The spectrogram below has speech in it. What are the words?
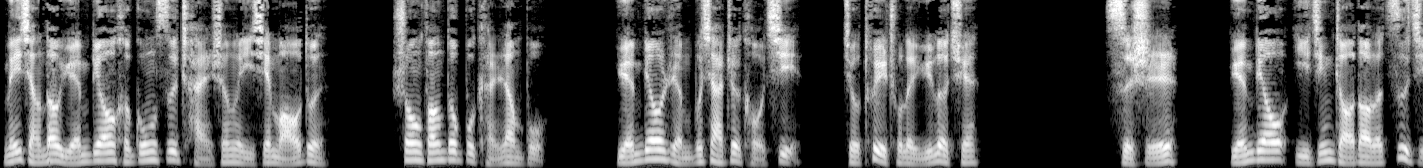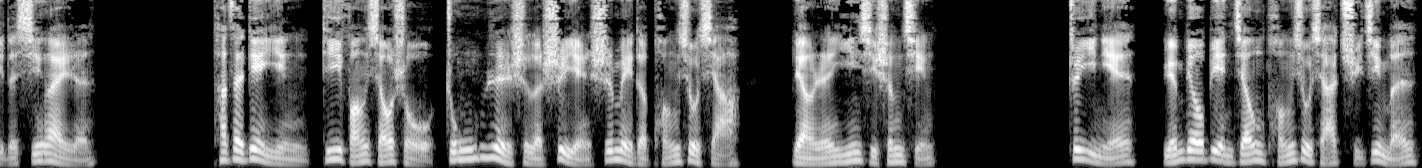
没想到元彪和公司产生了一些矛盾，双方都不肯让步。元彪忍不下这口气，就退出了娱乐圈。此时，元彪已经找到了自己的心爱人，他在电影《提防小手》中认识了饰演师妹的彭秀霞，两人因戏生情。这一年，元彪便将彭秀霞娶进门，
